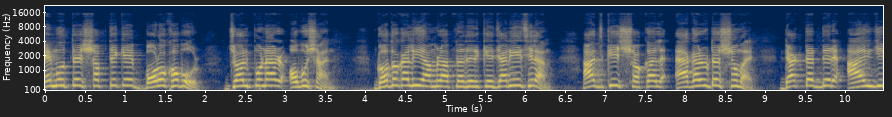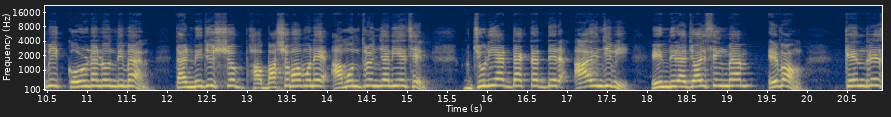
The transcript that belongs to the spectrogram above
এই মুহূর্তের সবথেকে বড় খবর, জল্পনার অবসান। গতকালই আমরা আপনাদেরকে জানিয়েছিলাম, আজকে সকাল এগারোটার সময় ডাক্তারদের আইনজীবী করুণানন্দী ম্যাম তার নিজস্ব বাসভবনে আমন্ত্রণ জানিয়েছেন জুনিয়র ডাক্তারদের আইনজীবী ইন্দিরা জয়সিং ম্যাম এবং কেন্দ্রের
